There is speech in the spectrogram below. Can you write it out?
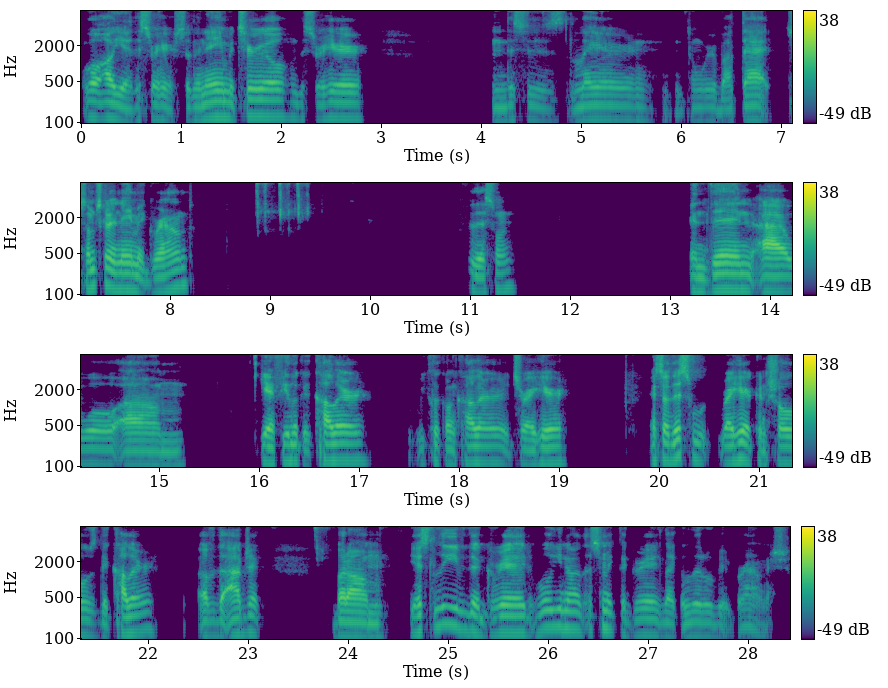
well, oh yeah, this right here. So the name material, this right here, and this is layer, don't worry about that. So I'm just gonna name it ground for this one. And then I will, um, yeah, if you look at color, we click on color, it's right here. And so this right here controls the color of the object. But um, let's leave the grid. Well, you know, let's make the grid like a little bit brownish,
